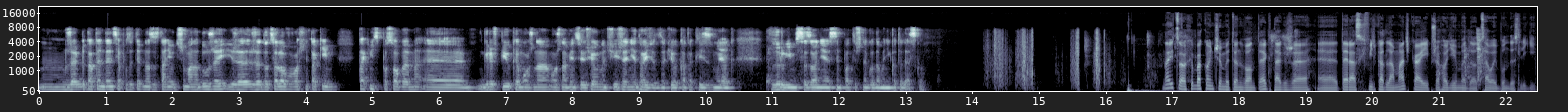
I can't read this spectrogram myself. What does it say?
Mm, że jakby ta tendencja pozytywna zostanie utrzymana dłużej i że, że docelowo właśnie takim, takim sposobem e, gry w piłkę można, można więcej osiągnąć i że nie dojdzie do takiego kataklizmu jak w drugim sezonie sympatycznego Domenico Tedesco. No i co, chyba kończymy ten wątek, także e, teraz chwilka dla Maćka i przechodzimy do całej Bundesligi.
